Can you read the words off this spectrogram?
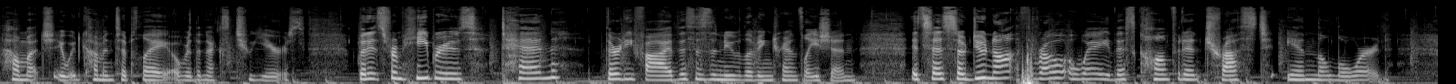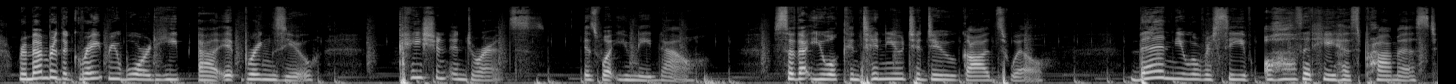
how much it would come into play over the next two years. But it's from Hebrews 10 35, this is the New Living Translation. It says, So do not throw away this confident trust in the Lord. Remember the great reward he, uh, it brings you. Patient endurance is what you need now, so that you will continue to do God's will. Then you will receive all that He has promised.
